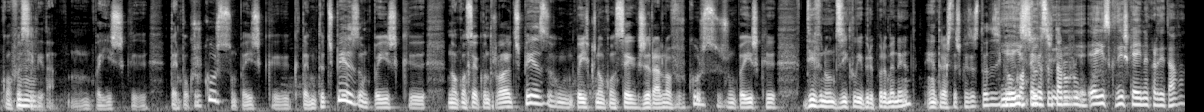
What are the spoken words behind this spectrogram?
com facilidade. Uhum. Um país que tem poucos recursos, um país que, que tem muita despesa, um país que não consegue controlar a despesa, um país que não consegue gerar novos recursos, um país que vive num desequilíbrio permanente entre estas coisas todas e que e não é consegue acertar o rumo. É isso que diz que é inacreditável?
